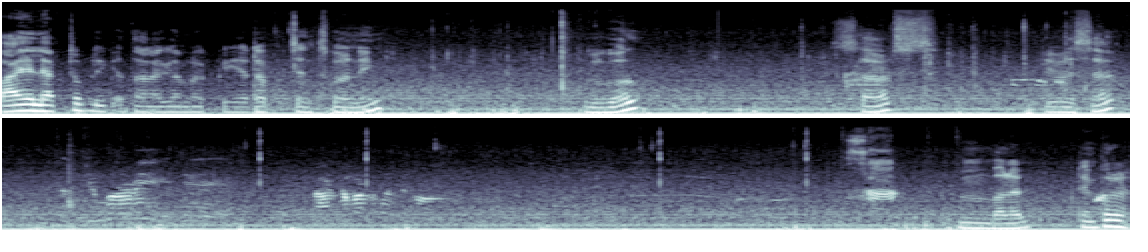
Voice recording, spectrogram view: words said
buy laptop লিখে তার আগে আমরা এটা চেঞ্জ করে নিই? গুগল সার্চ ইউএসএ বলেন। টেম্পোরারি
